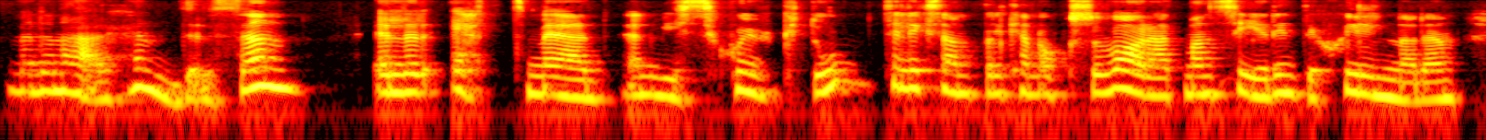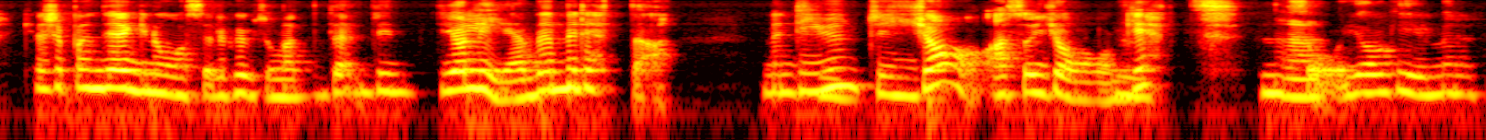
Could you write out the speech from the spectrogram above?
med den här händelsen. Eller ett med en viss sjukdom till exempel kan också vara att man ser inte skillnaden, kanske på en diagnos eller sjukdom, att jag lever med detta. Men det är ju mm. inte jag, alltså jaget. Mm. Så, jag är, men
